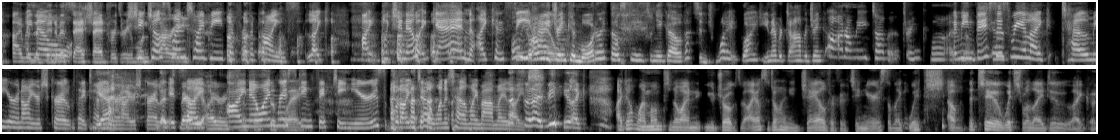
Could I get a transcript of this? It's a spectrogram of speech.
I was a bit of a sesh head for three She months. She just sorry." went to Ibiza for the pints. Like I but you know, again, I can Oh, see you're how only drinking water at those gigs when you go. That's a, why. Why do you never have a drink? Oh, I don't need to have a drink. Well, I mean, know, this yeah. is real like tell me you're an Irish girl without telling Yeah. me you're an Irish girl. It's very like Irish I know I'm risking play. risking 15 years, but I don't want to tell my mom I lied. That's what I mean. Like, I don't want my mum to know I knew drugs, but I also don't want to be in jail for 15 years. So, like, which of the two, which will I do? Like, uh,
